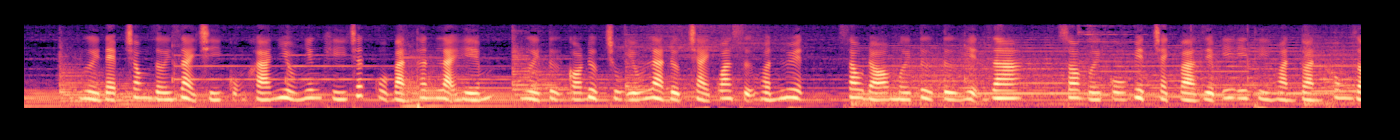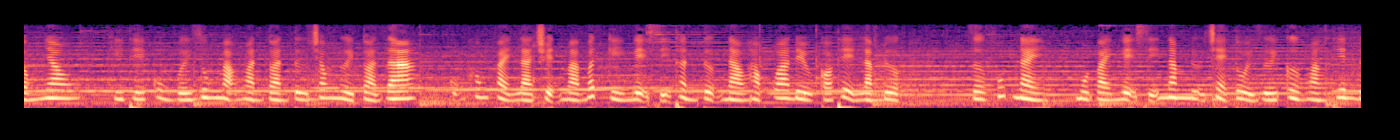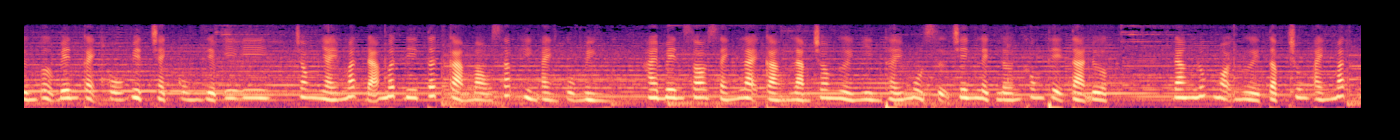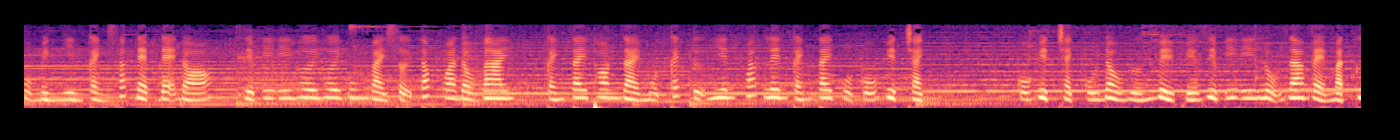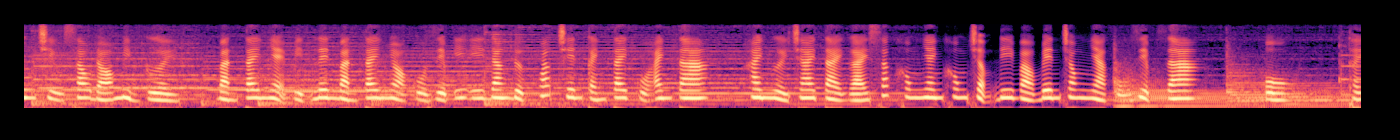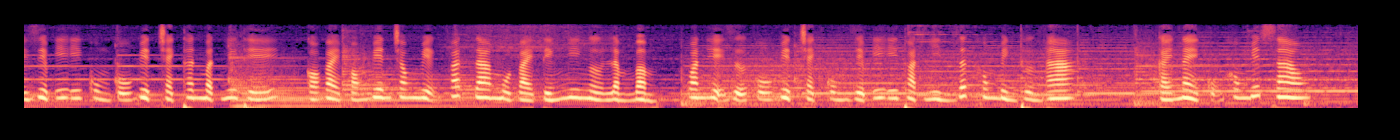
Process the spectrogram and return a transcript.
Người đẹp trong giới giải trí cũng khá nhiều nhưng khí chất của bản thân lại hiếm, người tự có được chủ yếu là được trải qua sự huấn luyện, sau đó mới từ từ hiện ra. So với Cố Việt Trạch và Diệp Y Y thì hoàn toàn không giống nhau, khí thế cùng với dung mạo hoàn toàn từ trong người tỏa ra, cũng không phải là chuyện mà bất kỳ nghệ sĩ thần tượng nào học qua đều có thể làm được. Giờ phút này, một vài nghệ sĩ nam nữ trẻ tuổi dưới cờ Hoàng Thiên đứng ở bên cạnh Cố Việt Trạch cùng Diệp Y Y, trong nháy mắt đã mất đi tất cả màu sắc hình ảnh của mình. Hai bên so sánh lại càng làm cho người nhìn thấy một sự chênh lệch lớn không thể tả được. Đang lúc mọi người tập trung ánh mắt của mình nhìn cảnh sắc đẹp đẽ đó, Diệp Y Y hơi hơi vung vài sợi tóc qua đầu vai, cánh tay thon dài một cách tự nhiên khoác lên cánh tay của Cố Việt Trạch. Cố Việt Trạch cúi đầu hướng về phía Diệp Y Y lộ ra vẻ mặt cưng chiều sau đó mỉm cười. Bàn tay nhẹ bịt lên bàn tay nhỏ của Diệp Y Y đang được khoác trên cánh tay của anh ta. Hai người trai tài gái sắc không nhanh không chậm đi vào bên trong nhà cũ Diệp ra. Ồ! Thấy Diệp Y Y cùng cố Việt Trạch thân mật như thế, có vài phóng viên trong miệng phát ra một vài tiếng nghi ngờ lẩm bẩm. Quan hệ giữa cố Việt Trạch cùng Diệp Y Y thoạt nhìn rất không bình thường a. cái này cũng không biết sao.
